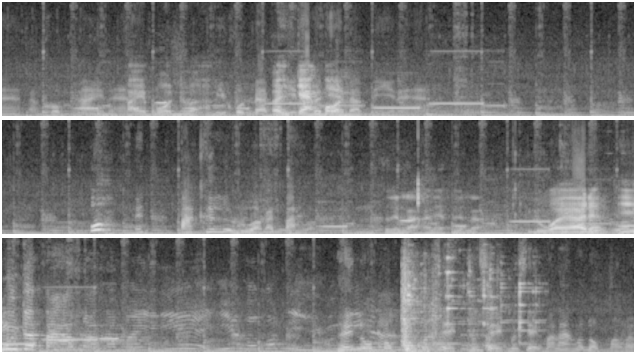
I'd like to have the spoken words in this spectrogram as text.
นะสังคมไทยนะฮะไปบนดีกว่ามีคนแบบเฮ้ยนี้แก๊งบนในประเทศแบบนี้นะฮะอุ๊ยเอ๊ะปักขึ้นรัวๆกันปะอืมขึ้นละอันนี้ขึ้นละรวยแล้วเนี่ยพี่มึงจะตามมาทำไมเนี่ยไอ้เหี้ยเขาก็หนีมึง เฮ้ยหนมหนมหนมมันเสกมันเสกมันเสกมาล่างแล้วหนมมามา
